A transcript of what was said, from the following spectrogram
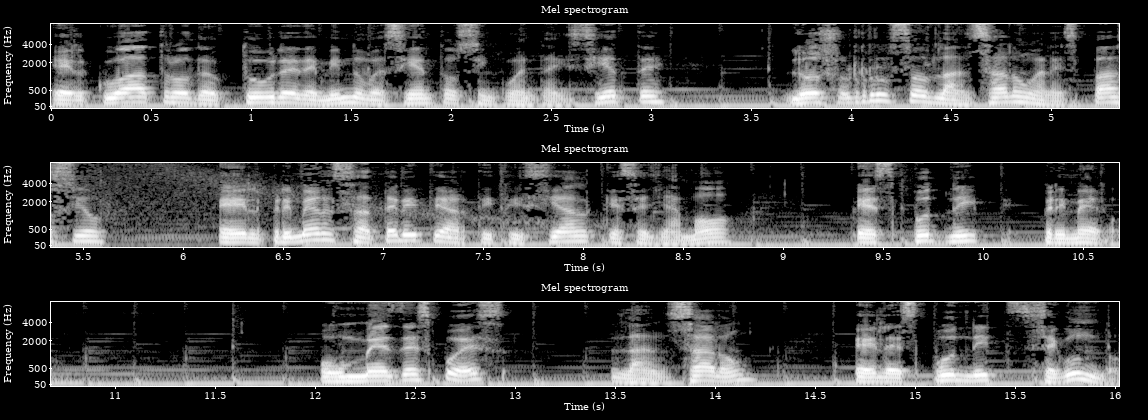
el 4 de octubre de 1957, los rusos lanzaron al espacio el primer satélite artificial que se llamó Sputnik I. Un mes después, lanzaron el Sputnik II,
